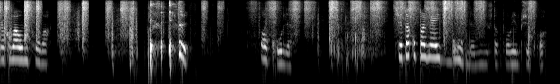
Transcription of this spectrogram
Brakowało mi słowa. O kurde. Czy ta kopalnia jest głównym, już tak powiem wszystko.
